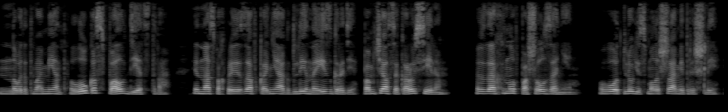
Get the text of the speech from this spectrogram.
Но в этот момент Лука спал в детство и, наспох привязав коня к длинной изгороди, помчался каруселем. Вздохнув, пошел за ним. Вот люди с малышами пришли,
